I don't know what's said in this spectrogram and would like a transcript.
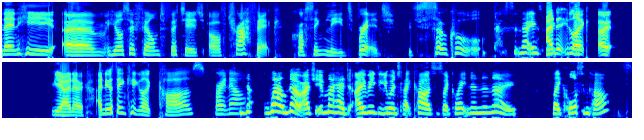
then he um he also filmed footage of traffic crossing leeds bridge which is so cool. That's, that is. and it, like uh, yeah i know. And you're thinking like cars right now? No, well, no, actually, in my head, I immediately went to like cars. It's like, wait, no, no, no, like horse and carts.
